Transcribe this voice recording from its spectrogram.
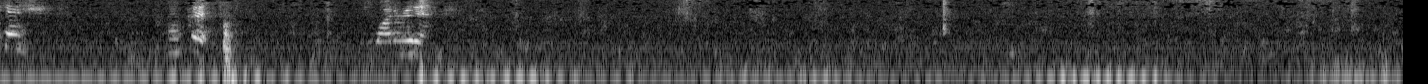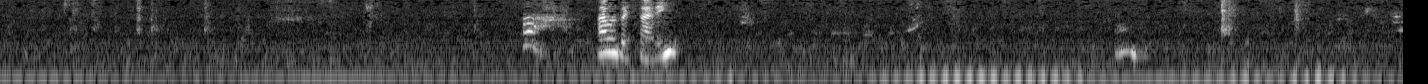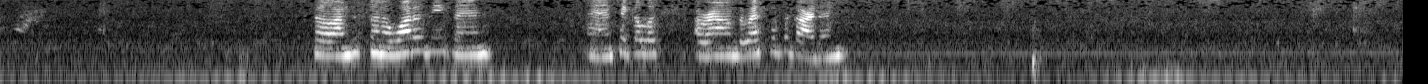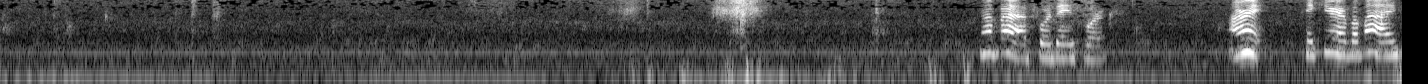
Okay. That's it. Water it in. Ah, that was exciting. So I'm just going to water these in and take a look around the rest of the garden. Not bad for a day's work. All right, take care. Bye-bye.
